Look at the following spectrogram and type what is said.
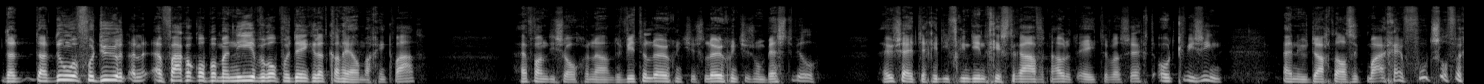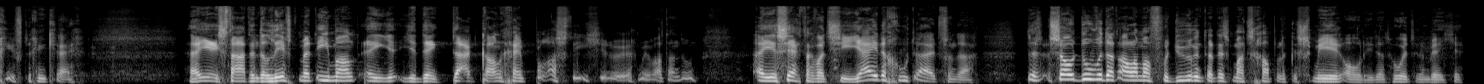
Dat, dat doen we voortdurend en, vaak ook op een manier waarop we denken dat kan helemaal geen kwaad. van die zogenaamde witte leugentjes, leugentjes om bestwil. He, u zei tegen die vriendin gisteravond, nou dat eten was echt haute cuisine. En u dacht, als ik maar geen voedselvergiftiging krijg. je staat in de lift met iemand en je, je denkt, daar kan geen plastisch chirurg meer wat aan doen. En je zegt toch, wat zie jij er goed uit vandaag. Dus zo doen we dat allemaal voortdurend. Dat is maatschappelijke smeerolie. Dat hoort er een beetje,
